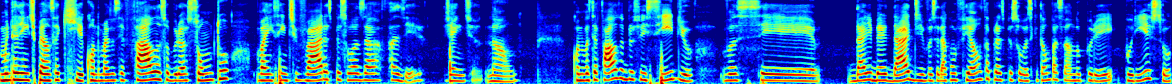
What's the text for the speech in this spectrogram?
Muita gente pensa que quanto mais você fala sobre o assunto, vai incentivar as pessoas a fazer. Gente, não. Quando você fala sobre o suicídio, você dá liberdade, você dá confiança para as pessoas que estão passando por, por isso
